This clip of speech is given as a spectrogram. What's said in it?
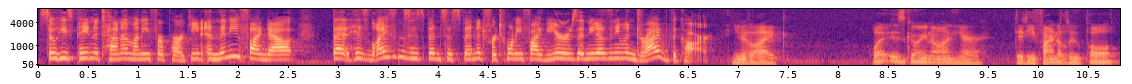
So he's paying a ton of money for parking, and then you find out that his license has been suspended for 25 years, and he doesn't even drive the car. And you're like, What is going on here? Did he find a loophole?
